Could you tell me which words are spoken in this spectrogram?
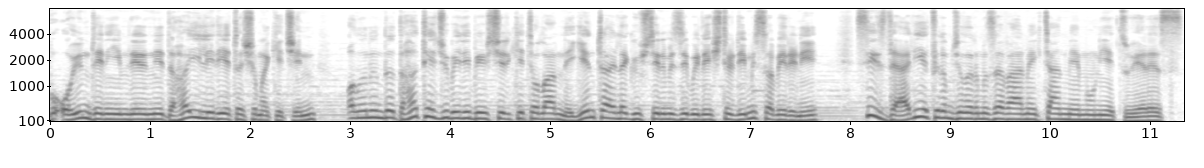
Bu oyun deneyimlerini daha ileriye taşımak için alanında daha tecrübeli bir şirket olan Negentra ile güçlerimizi birleştirdiğimiz haberini siz değerli yatırımcılarımıza vermekten memnuniyet duyarız.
